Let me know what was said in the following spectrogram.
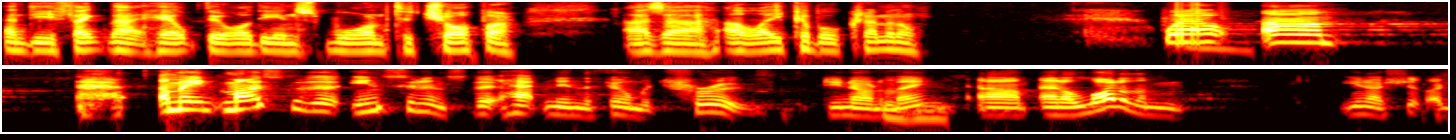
And do you think that helped the audience warm to Chopper as a, a likable criminal?" Well, um, I mean, most of the incidents that happen in the film are true. Do you know what I mean? Um, and a lot of them, you know, shit like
